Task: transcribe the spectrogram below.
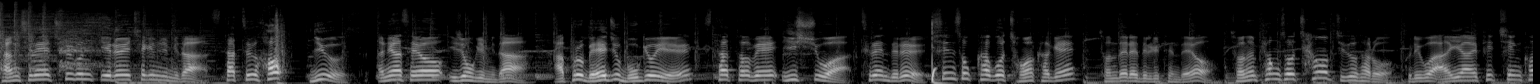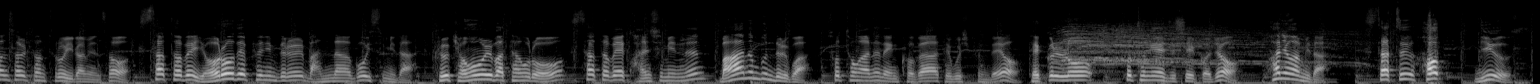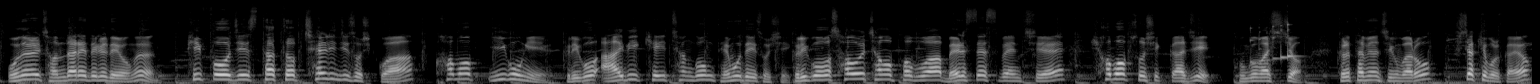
당신의 출근길을 책임집니다. 스타트 헙 뉴스. 안녕하세요. 이종욱입니다. 앞으로 매주 목요일 스타트업의 이슈와 트렌드를 신속하고 정확하게 전달해 드릴 텐데요. 저는 평소 창업 지도사로 그리고 IR 피칭 컨설턴트로 일하면서 스타트업의 여러 대표님들을 만나고 있습니다. 그 경험을 바탕으로 스타트업에 관심 있는 많은 분들과 소통하는 앵커가 되고 싶은데요. 댓글로 소통해 주실 거죠? 환영합니다. 스타트 헙 뉴스. 오늘 전달해 드릴 내용은 P4G 스타트업 챌린지 소식과 컴업 2021 그리고 IBK 창공 데모데이 소식 그리고 서울 창업허브와 메르세스 벤츠의 협업 소식까지 궁금하시죠? 그렇다면 지금 바로 시작해 볼까요?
